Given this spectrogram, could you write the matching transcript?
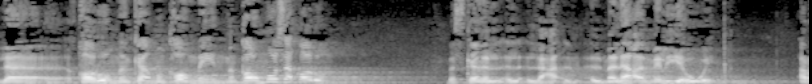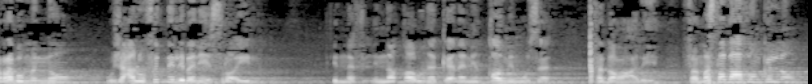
لقارون من من قوم مين؟ من قوم موسى قارون. بس كان الملاءة المالية هو. قربوا منه وجعلوا فتنة لبني إسرائيل. إن, إن قارون كان من قوم موسى فبغى عليهم. فما استضعفهم كلهم.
